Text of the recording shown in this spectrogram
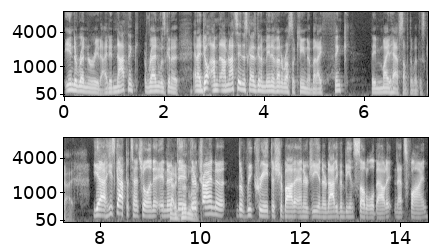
into Ren Narita. I did not think Ren was gonna, and I don't. I'm, I'm not saying this guy's gonna main event a Wrestle Kingdom, but I think they might have something with this guy. Yeah, he's got potential, and and they're they, they're trying to to recreate the Shibata energy, and they're not even being subtle about it, and that's fine.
